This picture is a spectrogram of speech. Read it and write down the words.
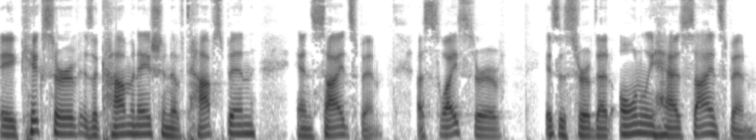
a kick serve is a combination of topspin and side spin. A slice serve is a serve that only has side spin.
